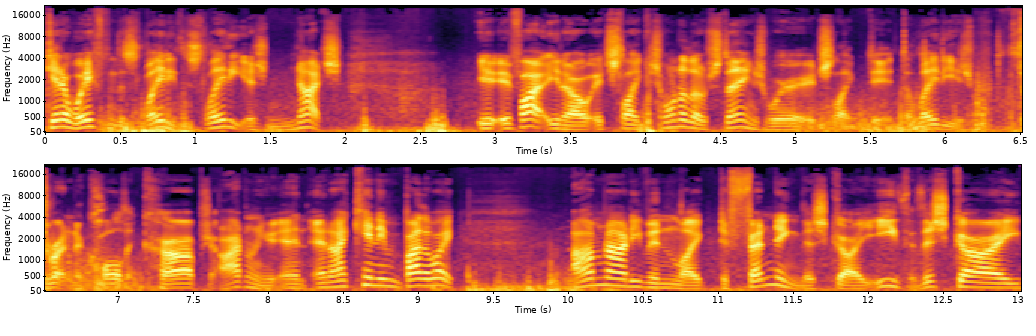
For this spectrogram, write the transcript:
get away from this lady. This lady is nuts. If I, you know, it's like it's one of those things where it's like the, the lady is threatening to call the cops. I don't even, and, and I can't even. By the way, I'm not even like defending this guy either. This guy,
